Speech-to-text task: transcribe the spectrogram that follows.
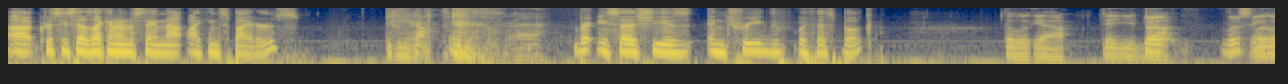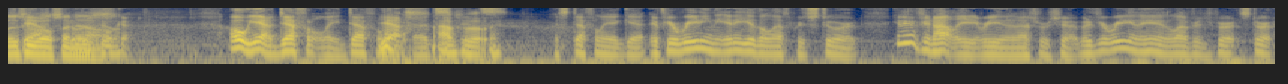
Uh, Chrissy says I can understand not liking spiders. yeah. Brittany says she is intrigued with this book. The, yeah, the, you- The- yeah. Lucy. Lucy Yeah. Wilson is. Okay. Oh yeah, definitely, definitely. Yes, absolutely. It's, it's definitely a get. If you're reading any of the Lethbridge Stewart, even if you're not reading, reading the Lethbridge Stewart, but if you're reading any of the Lethbridge Stewart- Stewart,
